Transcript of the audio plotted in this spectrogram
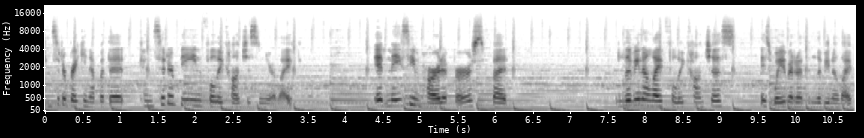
Consider breaking up with it. Consider being fully conscious in your life. It may seem hard at first, but living a life fully conscious is way better than living a life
